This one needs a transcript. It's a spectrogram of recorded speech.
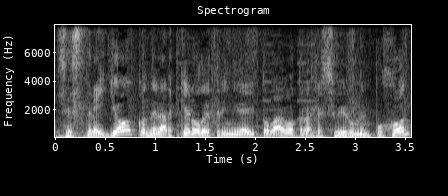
se estrelló con el arquero de Trinidad y Tobago tras recibir un empujón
